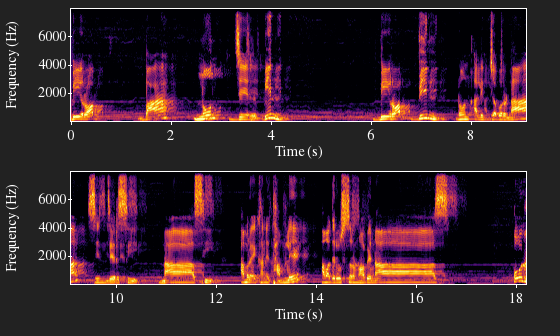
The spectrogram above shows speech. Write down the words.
বি রব বা নুন জের বিন বি রব বিন নুন আলিফ জবর না সিনজের সি নাসি আমরা এখানে থামলে আমাদের উচ্চারণ হবে নাস কুল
